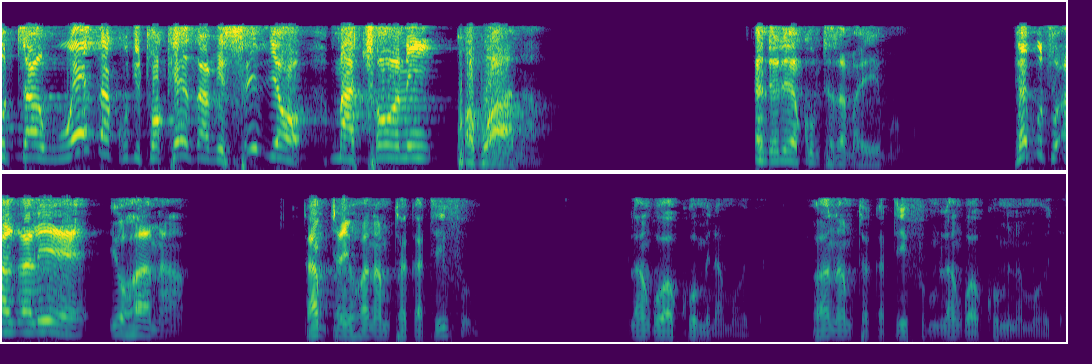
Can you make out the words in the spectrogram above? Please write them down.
utaweza kujitokeza visivyo machoni kwa bwana. Endelea kumtazama yeye mungu. Hebu tuangalie yohana kitabu cha yohana mtakatifu mlango wa kumi na moja. Yohana mtakatifu mlango wa kumi na moja.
